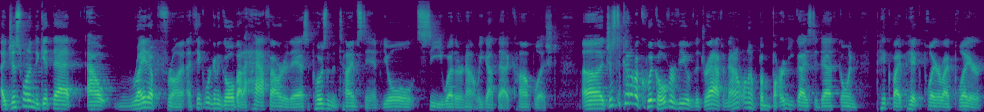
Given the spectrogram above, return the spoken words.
I just wanted to get that out right up front. I think we're going to go about a half hour today. I suppose in the timestamp you'll see whether or not we got that accomplished. Uh, just a kind of a quick overview of the draft. I mean, I don't want to bombard you guys to death going pick by pick, player by player.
